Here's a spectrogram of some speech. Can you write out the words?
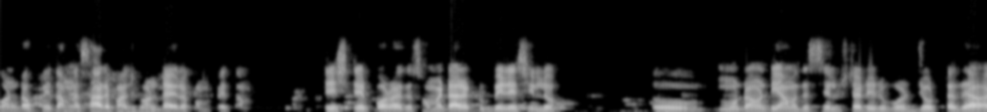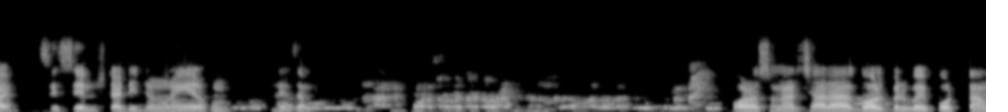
ঘন্টাও পেতাম না, সাড়ে পাঁচ ঘণ্টা এরকম পেতাম। টেস্টের পর হয়তো সময়টা আর একটু বেড়েছিল। তো মোটামুটি আমাদের সেলফ স্টাডির উপর জোরটা দেওয়া হয়। সেই সেলফ স্টাডির জন্যই এরকম রেজাল্ট পড়াশোনার ছাড়া গল্পের বই পড়তাম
